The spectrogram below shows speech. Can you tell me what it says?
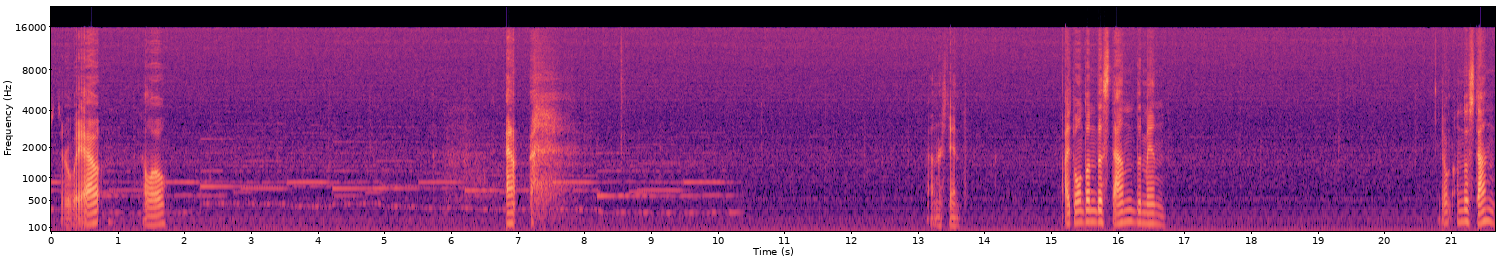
Is there a way out? Hello? I don't... I understand. I don't understand, the man. Don't understand.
